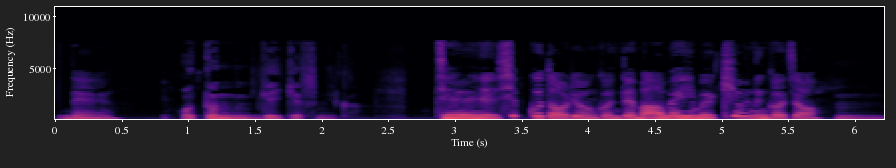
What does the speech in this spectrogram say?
네. 어떤 게 있겠습니까? 제일 쉽고도 어려운 건데 마음의 힘을 키우는 거죠. 음.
